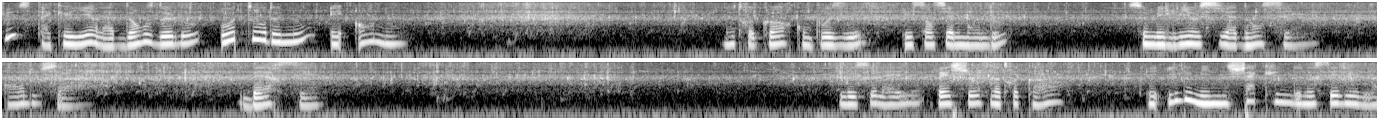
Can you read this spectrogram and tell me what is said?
Juste accueillir la danse de l'eau autour de nous et en nous. Notre corps composé essentiellement d'eau se met lui aussi à danser en douceur bercé. Le soleil réchauffe notre corps et illumine chacune de nos cellules.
